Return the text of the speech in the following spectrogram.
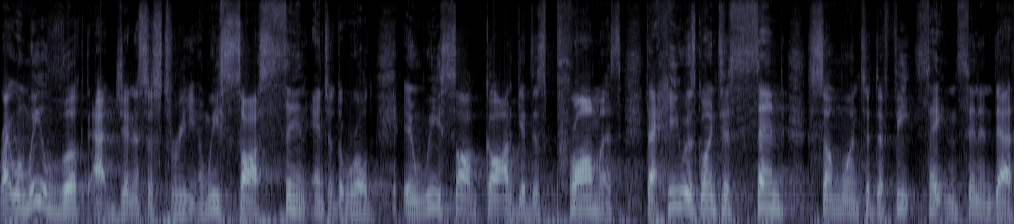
Right? When we looked at Genesis 3 and we saw sin enter the world and we saw God give this promise that he was going to send someone to defeat Satan, sin, and death,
